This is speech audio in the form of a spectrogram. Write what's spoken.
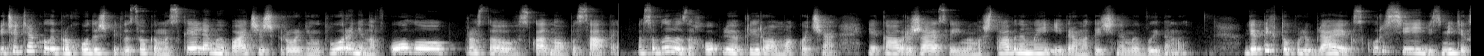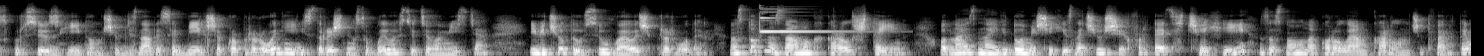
Відчуття, коли проходиш під високими скелями, бачиш природні утворення навколо, просто складно описати. Особливо захоплює прірва Макоча, яка вражає своїми масштабними і драматичними видами. Для тих, хто полюбляє екскурсії, візьміть екскурсію з гідом, щоб дізнатися більше про природні і історичні особливості цього місця і відчути усю велич природи. Наступний замок Карлштейн, одна з найвідоміших і значущих фортець Чехії, заснована королем Карлом IV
